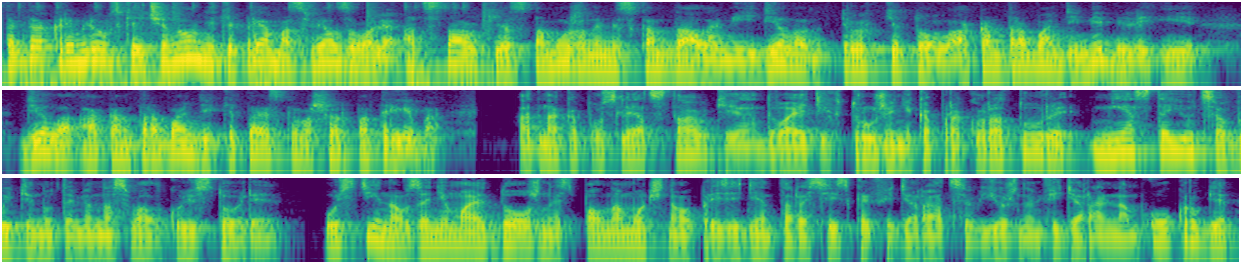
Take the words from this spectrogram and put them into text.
Тогда кремлевские чиновники прямо связывали отставки с таможенными скандалами и дело трех китов о контрабанде мебели и дело о контрабанде китайского шерпотреба. Однако после отставки два этих труженика прокуратуры не остаются выкинутыми на свалку истории. Устинов занимает должность полномочного президента Российской Федерации в Южном федеральном округе,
